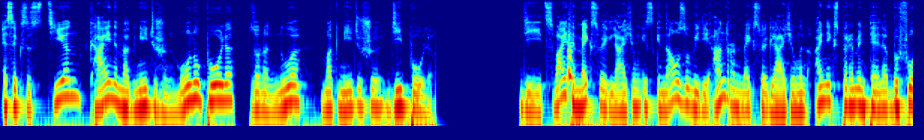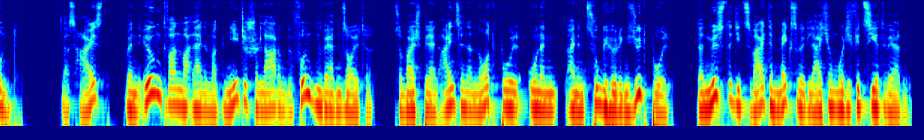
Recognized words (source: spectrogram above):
Es existieren keine magnetischen Monopole, sondern nur magnetische Dipole. Die zweite Maxwell-Gleichung ist genauso wie die anderen Maxwell-Gleichungen ein experimenteller Befund. Das heißt, wenn irgendwann mal eine magnetische Ladung gefunden werden sollte, zum Beispiel ein einzelner Nordpol ohne einen zugehörigen Südpol, dann müsste die zweite Maxwell-Gleichung modifiziert werden.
